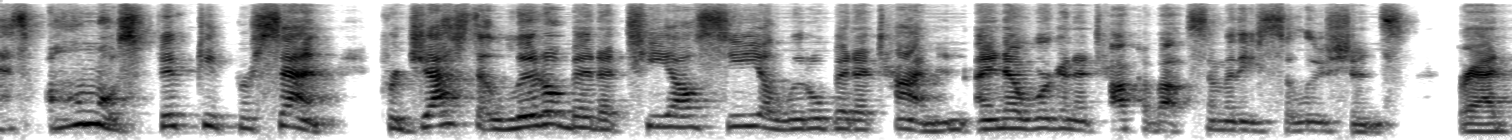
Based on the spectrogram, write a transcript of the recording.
that's almost 50% for just a little bit of tlc a little bit of time. And i know we're going to talk about some of these solutions brad.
